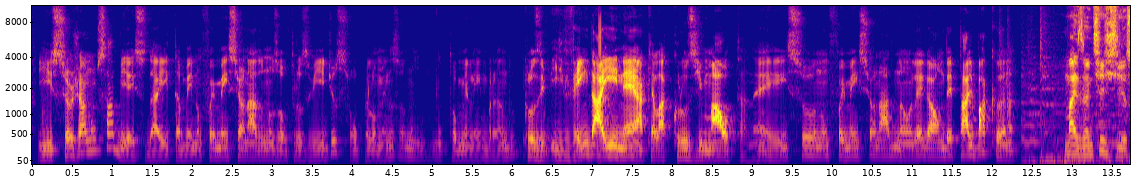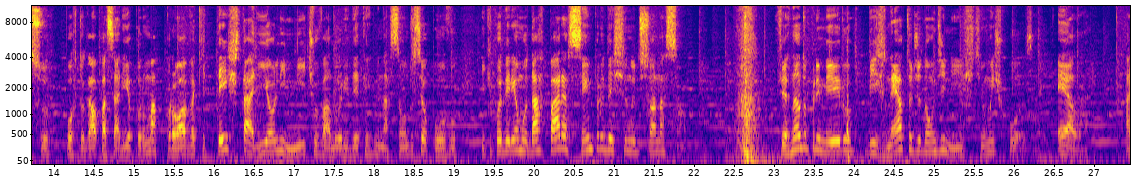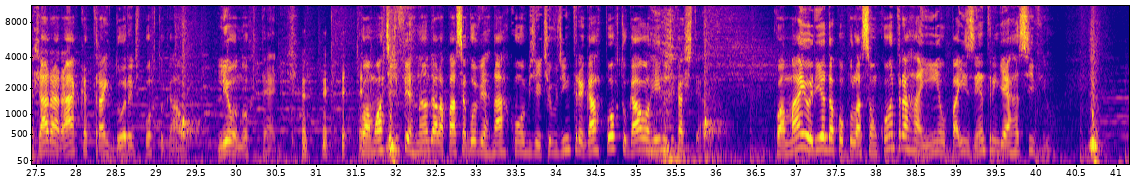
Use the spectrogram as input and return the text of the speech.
Isso eu já não sabia. Isso daí também não foi mencionado nos outros vídeos, ou pelo menos eu não, não tô me lembrando. Inclusive, e vem daí, né? Aquela cruz de Malta, né? Isso não foi mencionado, não. Legal, um detalhe bacana. Mas antes disso, Portugal passaria por uma prova que testaria ao limite o valor e determinação do seu povo e que poderia mudar para sempre o destino de sua nação. Fernando I, bisneto de Dom Dinis, tinha uma esposa. Ela, a jararaca traidora de Portugal, Leonor Teles. Com a morte de Fernando, ela passa a governar com o objetivo de entregar Portugal ao Reino de Castelo. Com a maioria da população contra a rainha, o país entra em guerra civil.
